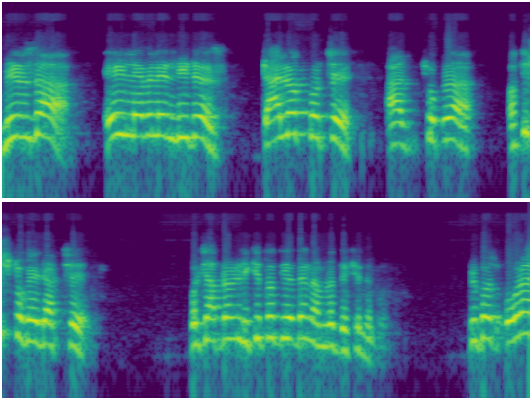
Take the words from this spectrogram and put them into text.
মির্জা, এই লেভেলের লিডার্স ডায়লগ করছে আর ছোকরা অতিষ্ঠ হয়ে যাচ্ছে। বলছে, আপনারা লিখিত দিয়ে দেন, আমরা দেখে নেব। বিকজ ওরা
